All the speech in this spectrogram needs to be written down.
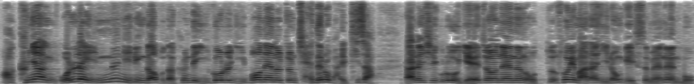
아 그냥 원래 있는 일인가 보다. 그런데 이거를 이번에는 좀 제대로 밝히자라는 식으로 예전에는 어떤 소위 말하는 이런 게 있으면은 뭐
